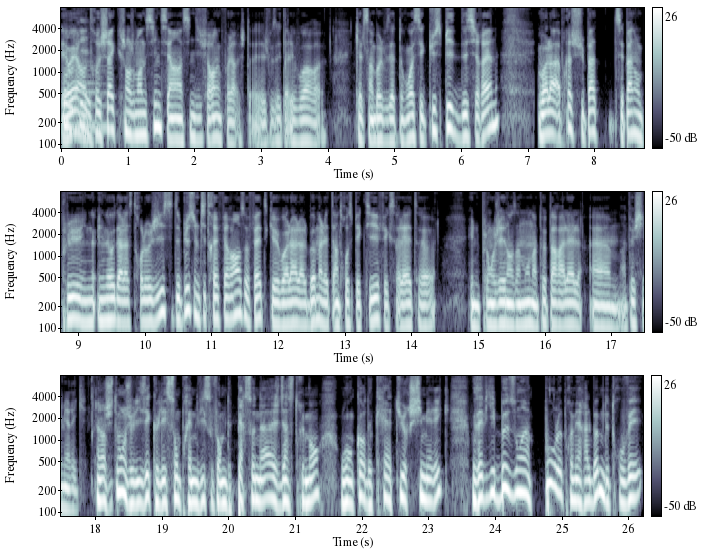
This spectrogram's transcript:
Et ouais, entre chaque changement de signe, c'est un signe différent. Donc voilà, je, je vous ai allé voir quel symbole vous êtes. Donc moi, c'est cuspide des sirènes. Voilà, après je suis pas c'est pas non plus une, ode à l'astrologie, c'était plus une petite référence au fait que voilà, l'album allait être introspectif et que ça allait être euh, une plongée dans un monde un peu parallèle, euh, un peu chimérique. Alors justement, je lisais que les sons prennent vie sous forme de personnages, d'instruments ou encore de créatures chimériques. Vous aviez besoin pour le premier album de trouver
